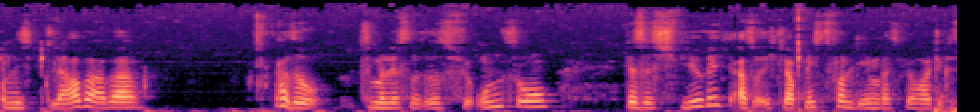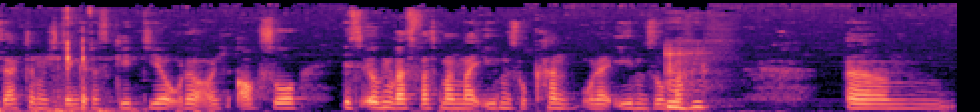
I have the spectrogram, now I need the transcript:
und ich glaube aber, also zumindest ist es für uns so, das ist schwierig. Also ich glaube, nichts von dem, was wir heute gesagt haben, ich denke, das geht dir oder euch auch so, ist irgendwas, was man mal ebenso kann oder ebenso mhm. macht. Ähm,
